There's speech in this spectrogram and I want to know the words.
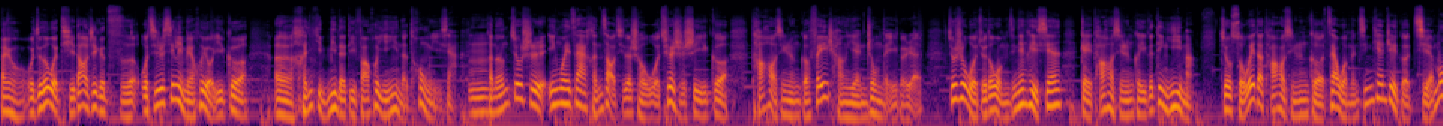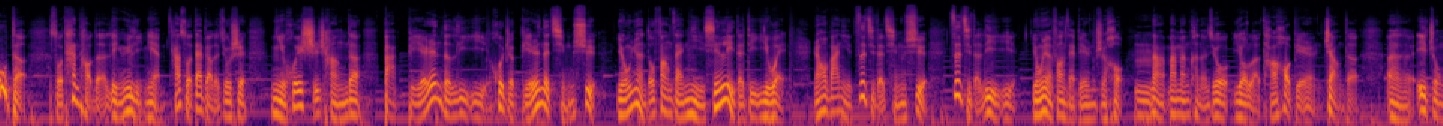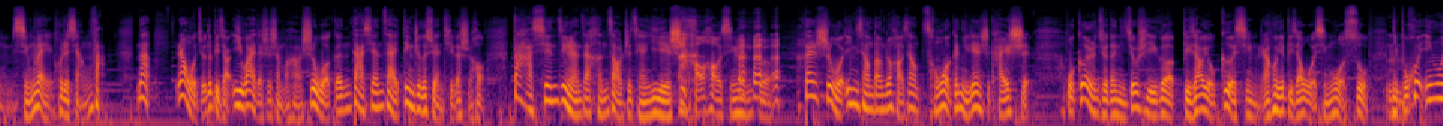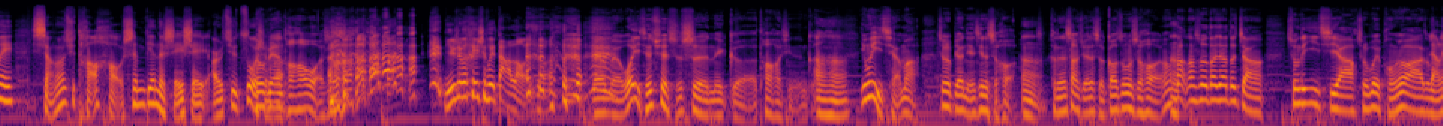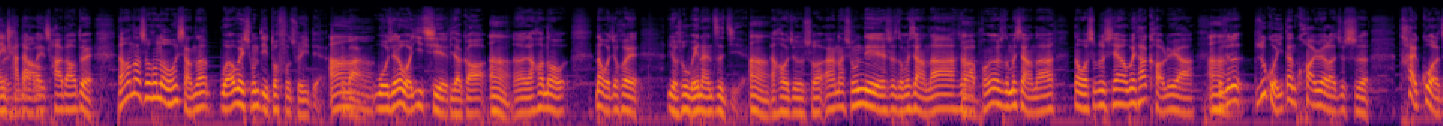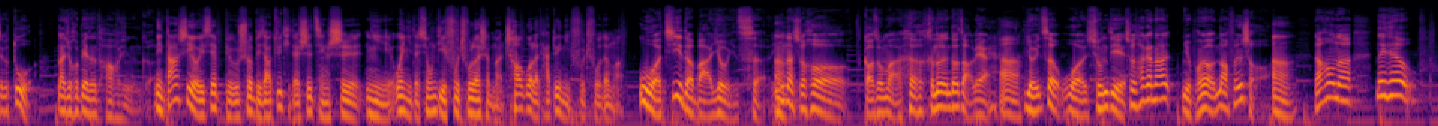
哎呦，我觉得我提到这个词，我其实心里面会有一个呃很隐秘的地方，会隐隐的痛一下。嗯可能就是因为在很早期的时候，我确实是一个讨好型人格非常严重的一个人。就是我觉得我们今天可以先给讨好型人格一个定义嘛，就所谓的讨好型人格，在我们今天这个节目的所探讨的领域里面，它所代表的就是你会时常的把别人的利益或者别人的情绪。永远都放在你心里的第一位，然后把你自己的情绪、自己的利益永远放在别人之后，嗯那慢慢可能就有了讨好别人这样的呃一种行为或者想法。那让我觉得比较意外的是什么哈？是我跟大仙在定这个选题的时候，大仙竟然在很早之前也是讨好型人格，但是我印象当中好像从我跟你认识开始，我个人觉得你就是一个比较有个性，然后也比较我行我素，你不会因为想要去讨好身边的谁谁而去做什都别人么。讨好我是吧？你是什么黑社会大佬是吗？没有没有，我以前确实是那个讨好型人格，嗯哼，因为以前嘛，就是比较年轻的时候，嗯。可能上学的时候，高中的时候，然后那那时候大家都讲兄弟义气啊，就是为朋友啊，两肋插刀。两肋插刀，对。然后那时候呢，我会想着我要为兄弟多付出一点，啊。对吧？我觉得我义气比较高，嗯。呃，然后呢，我那我就会有时候为难自己，嗯然后就是说啊，那兄弟是怎么想的，是吧？嗯朋友是怎么想的？那我是不是先要为他考虑啊？嗯我觉得如果一旦跨越了，就是太过了这个度，那就会变成讨好型人格。你当时有一些，比如说比较具体的事情，是你为你的兄弟付出了什么，超过了他对你付出的吗？我记得吧，有一次，因为嗯那时候高中嘛，很多人都早恋。嗯有一次，我兄弟就是他跟他女朋友闹分手，嗯然后呢，那天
